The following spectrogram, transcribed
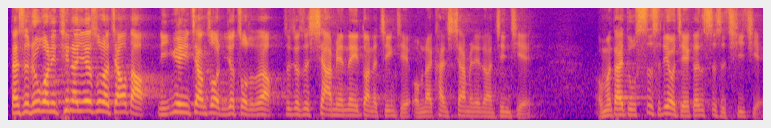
但是如果你听了耶稣的教导，你愿意这样做，你就做得到。这就是下面那一段的经节。我们来看下面那段经节，我们来读四十六节跟四十七节。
